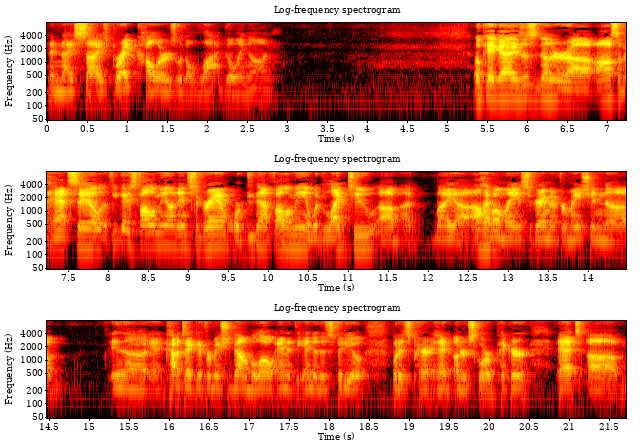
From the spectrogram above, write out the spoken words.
in a nice size, bright colors with a lot going on. Okay, guys, this is another uh, awesome hat sale. If you guys follow me on Instagram or do not follow me and would like to, um, my uh, I'll have all my Instagram information uh, in uh, contact information down below and at the end of this video. But it's parrothead underscore picker at um,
